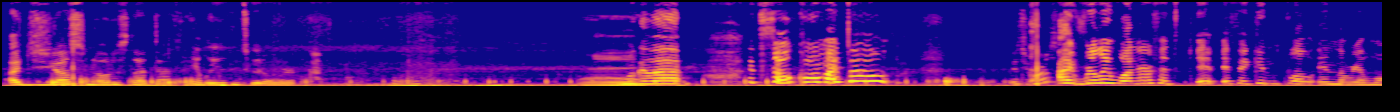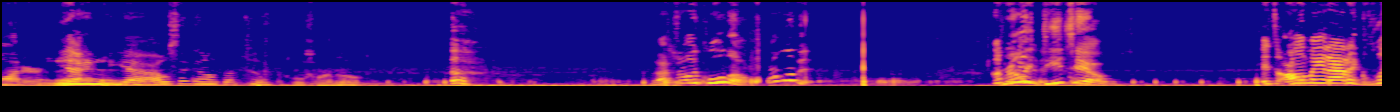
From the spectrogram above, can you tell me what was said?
Ooh. I just noticed that that's Yeah, but you can scoot over it. Whoa. Look at that. It's so cool, my boat! It's yours? I really wonder if it's if, if it can float in the real water. Ooh. Yeah, I was thinking of that too. We'll find out. That's really cool though. I love it. Good Really detailed. It's all made out of glue.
